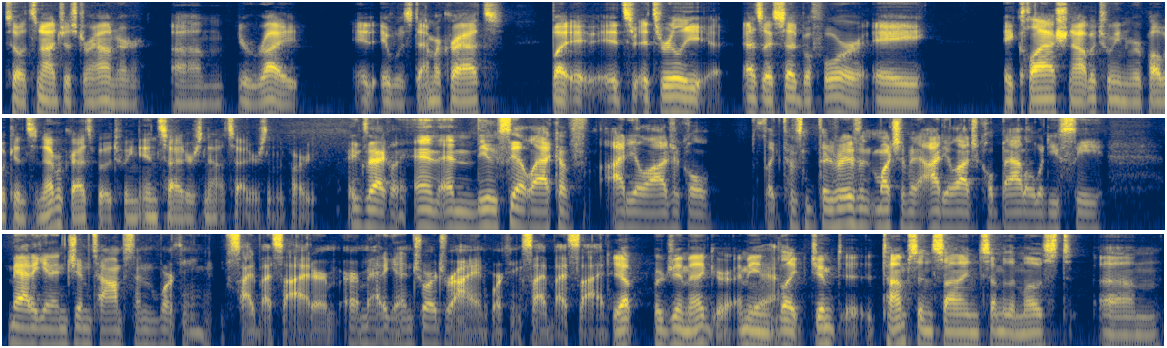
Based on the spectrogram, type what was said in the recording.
So it's not just Rauner. Um, you're right. It, it was Democrats, but it, it's it's really, as I said before, a a clash not between Republicans and Democrats, but between insiders and outsiders in the party. Exactly, and and you see a lack of ideological, like there's, there isn't much of an ideological battle when you see Madigan and Jim Thompson working side by side, or, or Madigan and George Ryan working side by side. Yep, or Jim Edgar. I mean, Yeah. like Jim Thompson signed some of the most, um,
